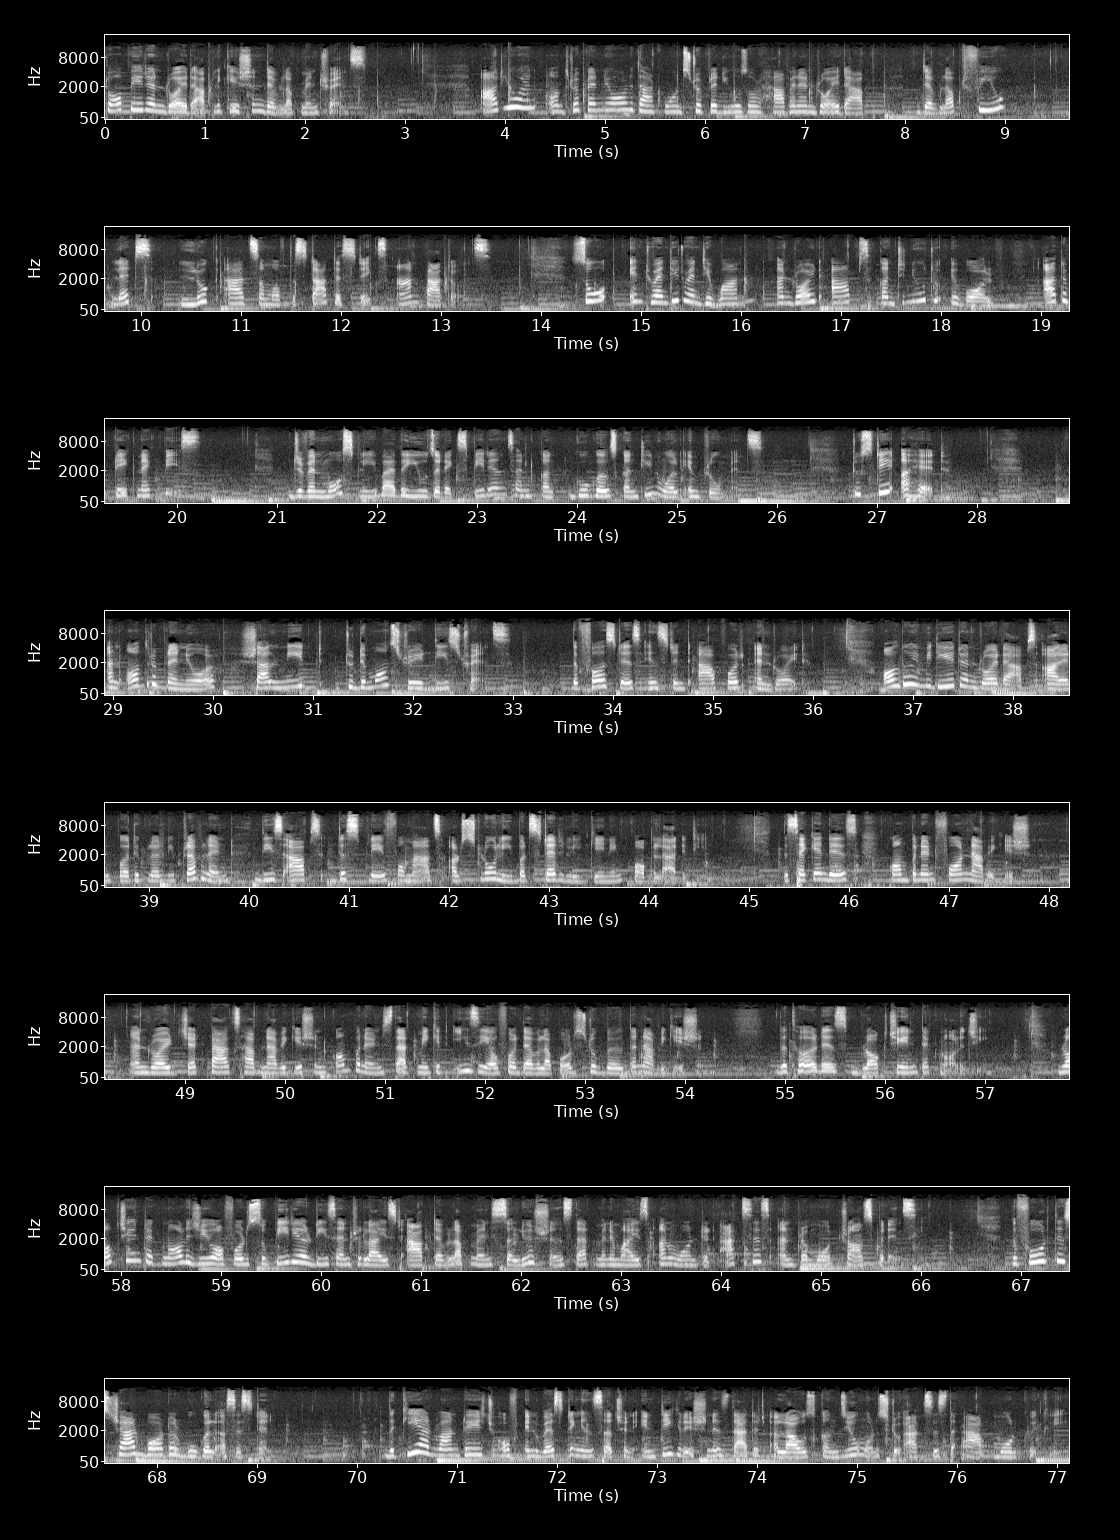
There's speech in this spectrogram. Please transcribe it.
top 8 Android application development trends. Are you an entrepreneur that wants to produce or have an Android app developed for you? Let's look at some of the statistics and patterns. So, in 2021, Android apps continue to evolve at a breakneck pace, driven mostly by the user experience and con- Google's continual improvements. To stay ahead, an entrepreneur shall need to demonstrate these trends. The first is Instant App for Android. Although immediate Android apps aren't particularly prevalent, these apps' display formats are slowly but steadily gaining popularity. The second is Component for Navigation. Android Jetpacks have navigation components that make it easier for developers to build the navigation. The third is blockchain technology. Blockchain technology offers superior decentralized app development solutions that minimize unwanted access and promote transparency. The fourth is chatbot or Google Assistant. The key advantage of investing in such an integration is that it allows consumers to access the app more quickly.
